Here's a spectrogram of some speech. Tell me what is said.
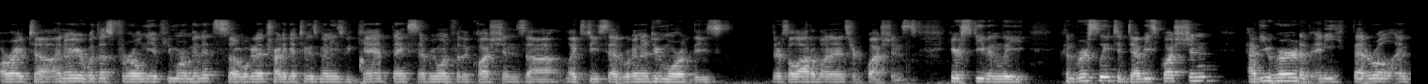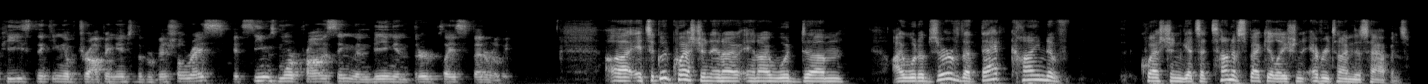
All right, uh, I know you're with us for only a few more minutes, so we're going to try to get to as many as we can. Thanks everyone for the questions. Uh, like Steve said, we're going to do more of these. There's a lot of unanswered questions. Here's Stephen Lee. Conversely to Debbie's question, have you heard of any federal MPs thinking of dropping into the provincial race? It seems more promising than being in third place federally. Uh, it's a good question, and I and I would um, I would observe that that kind of question gets a ton of speculation every time this happens.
